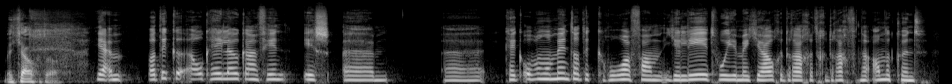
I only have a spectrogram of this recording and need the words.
met jouw gedrag. Ja, en wat ik ook heel leuk aan vind is. ehm, eh, kijk, op het moment dat ik hoor van je leert hoe je met jouw gedrag het gedrag van de ander kunt beïnvloeden,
